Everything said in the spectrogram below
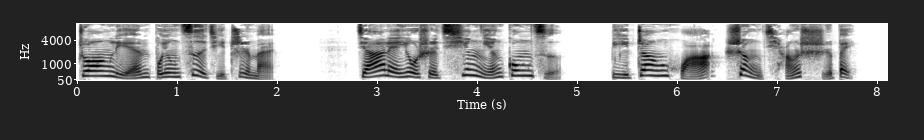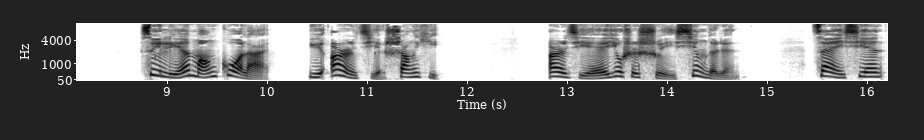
庄莲不用自己置买，贾琏又是青年公子，比张华胜强十倍，遂连忙过来与二姐商议。二姐又是水性的人，在先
